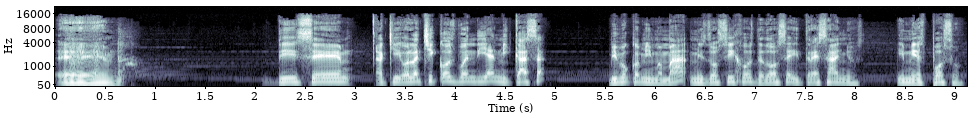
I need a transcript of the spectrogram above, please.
Eh, dice aquí, hola chicos, buen día en mi casa. Vivo con mi mamá, mis dos hijos de 12 y 3 años y mi esposo.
